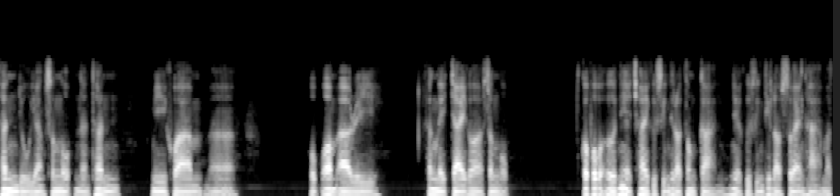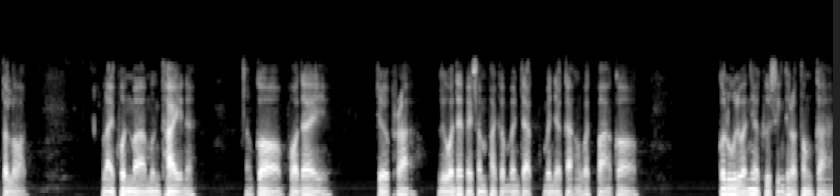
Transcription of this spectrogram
ท่านอยู่อย่างสงบนะท่านมีความอบอ้อมอารี ข้างในใจก็สงบ ก็พบว่าเออเนี่ยใช่คือสิ่งที่เราต้องการ เนี่ยคือสิ่งที่เราแสวงหามาตลอด หลายคนมาเมืองไทยนะแล้วก็พอได้ เจอพระ หรือว่าได้ไปสัมผัสกับบรรยากบรรยากาศของวัดป่าก็ ก็รู้เลยว่าเนี่ยคือสิ่งที่เราต้องการ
